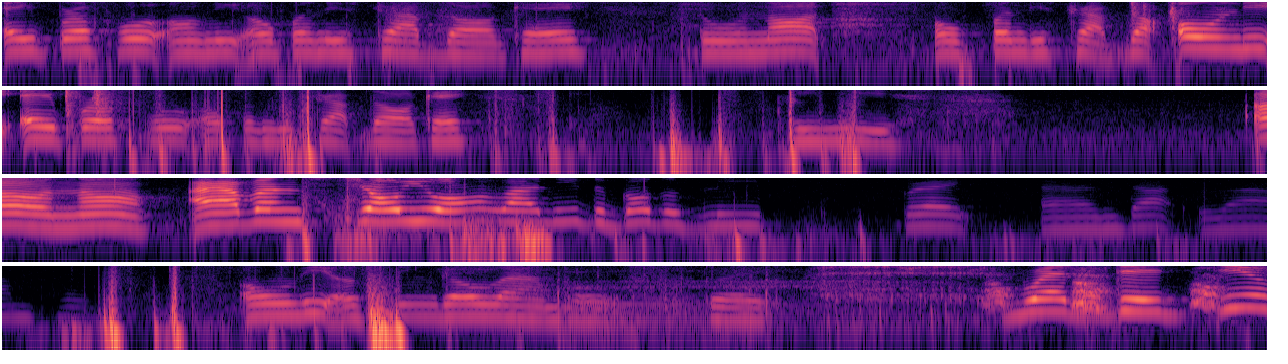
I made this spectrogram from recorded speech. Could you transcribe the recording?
April Fool only open this trap door, okay? Do not open this trap door. Only April Fool open this trap door, okay? Please. Oh no, I haven't shown you all. I need to go to sleep. Great. And that lamppost. Only a single lamppost. Great. Where did you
